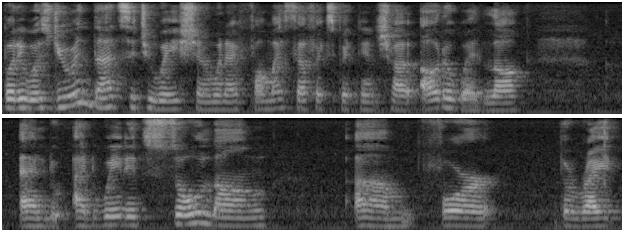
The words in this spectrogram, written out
But it was during that situation when I found myself expecting a child out of wedlock, and I'd waited so long um, for the right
